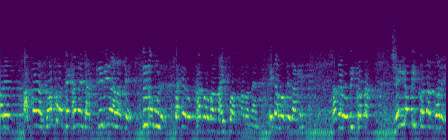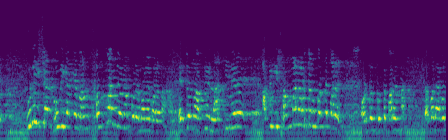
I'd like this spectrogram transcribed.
করেন আপনারা যত যেখানে যা ক্রিমিনাল আছে তৃণমূলের তাকে রক্ষা করবার দায়িত্ব আপনারা নেন। এটা লোকে দেখে, তাদের অভিজ্ঞতা। সেই অভিজ্ঞতার পরে পুলিশের ভূমিকাকে মানুষ সম্মানজনক বলে মনে করে না। এর জন্য আপনি লাঠি মেরে আপনি কি সম্মান অর্জন করতে পারেন? অর্জন করতে পারেন না। তারপরে এখন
